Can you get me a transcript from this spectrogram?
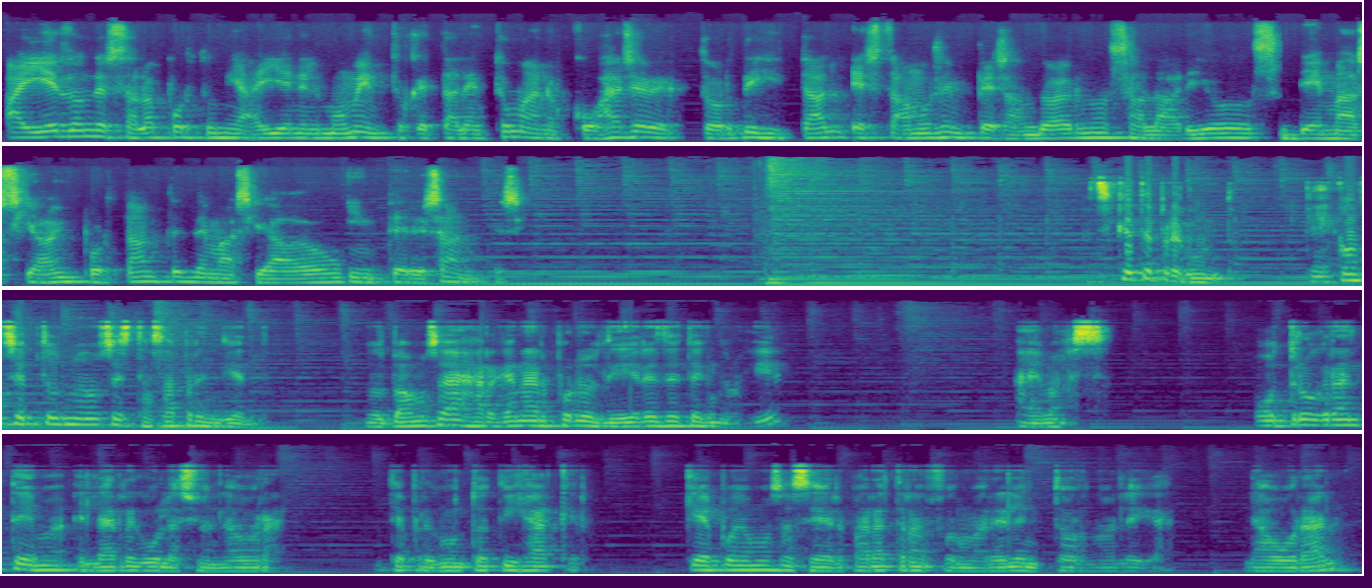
ahí es donde está la oportunidad y en el momento que talento humano coja ese vector digital, estamos empezando a ver unos salarios demasiado importantes, demasiado interesantes. Así que te pregunto, ¿qué conceptos nuevos estás aprendiendo? ¿Nos vamos a dejar ganar por los líderes de tecnología? Además, otro gran tema es la regulación laboral. Te pregunto a ti, hacker, ¿qué podemos hacer para transformar el entorno legal laboral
